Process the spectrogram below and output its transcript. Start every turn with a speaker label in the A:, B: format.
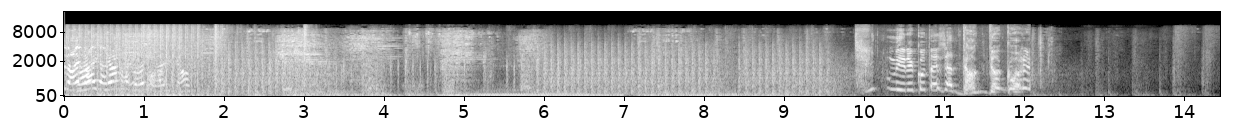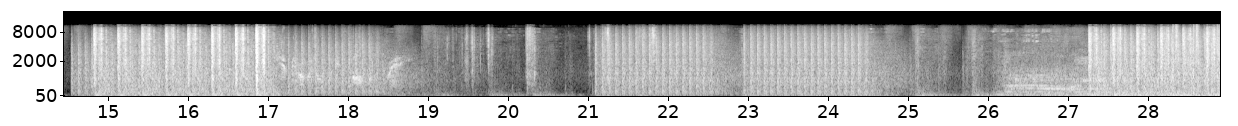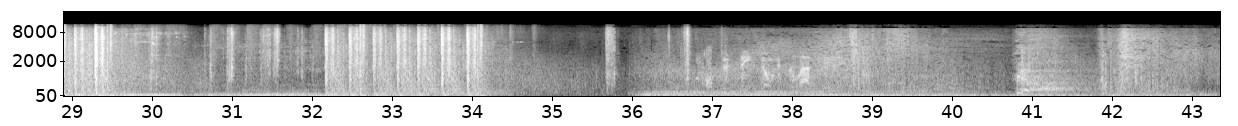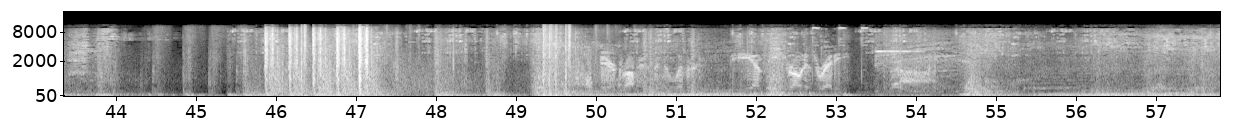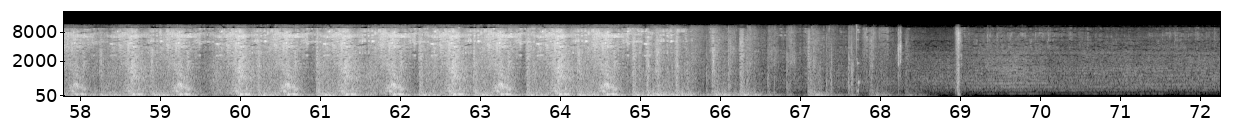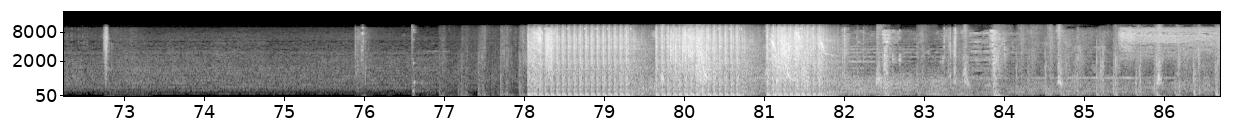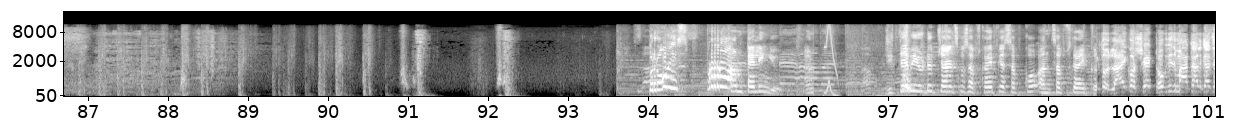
A: भाई भाई भाई क्या
B: मेरे को तो ऐसा धक धक हो रहा है।
C: The safe zone is collapsing. Pro is
D: pro I am telling you जितने भी YouTube चैनल को सब्सक्राइब किया सबको अनसब्सक्राइब कर।
E: तो लाइक और शेयर ठोक दीजिए महाकाल का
